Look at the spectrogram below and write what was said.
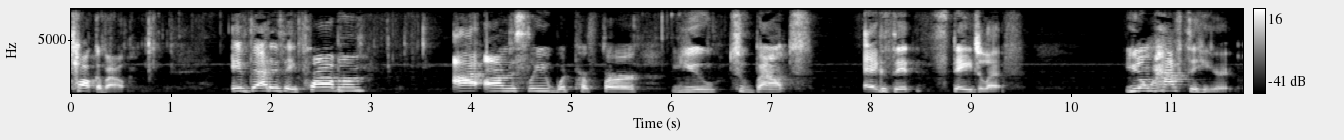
talk about. If that is a problem, I honestly would prefer you to bounce, exit, stage left. You don't have to hear it.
